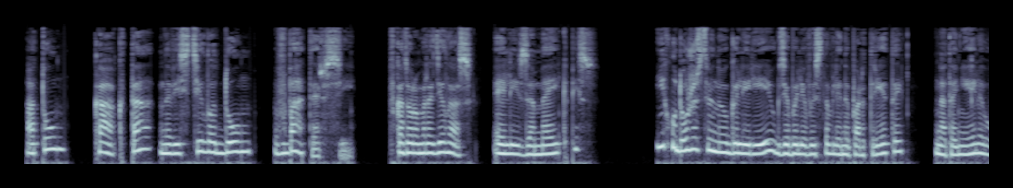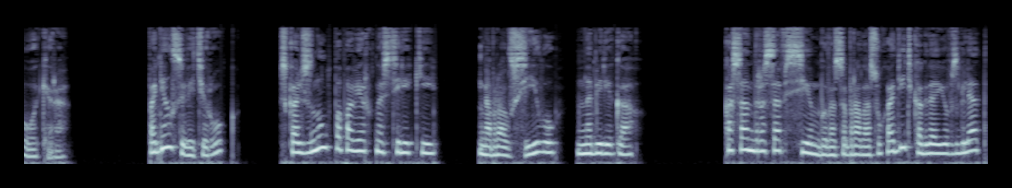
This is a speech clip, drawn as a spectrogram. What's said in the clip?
о том, как та навестила дом в Баттерси, в котором родилась Элиза Мейкпис, и художественную галерею, где были выставлены портреты Натаниэля Уокера. Поднялся ветерок, скользнул по поверхности реки, набрал силу на берегах. Кассандра совсем была собралась уходить, когда ее взгляд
